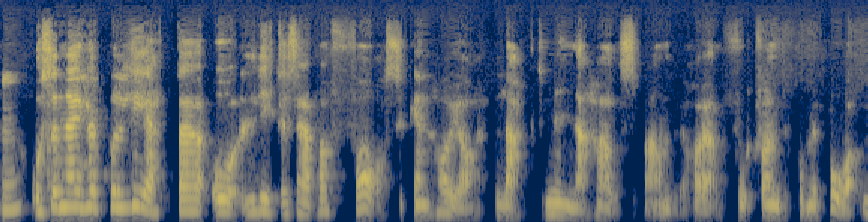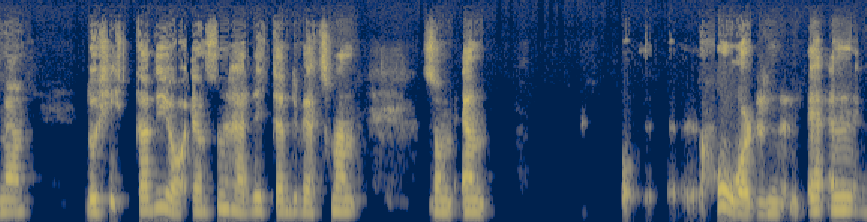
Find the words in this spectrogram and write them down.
Mm. Och sen när jag höll på att leta och lite så här, vad fasiken har jag lagt mina halsband? Har jag fortfarande kommit på. Men då hittade jag en sån här liten, du vet som, man, som en hård, en,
